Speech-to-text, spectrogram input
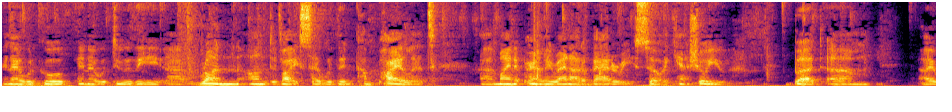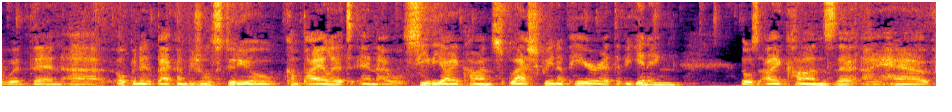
and I would go and I would do the uh, run on device. I would then compile it. Uh, mine apparently ran out of battery, so I can't show you. But um, I would then uh, open it back on Visual Studio, compile it, and I will see the icon splash screen appear at the beginning. Those icons that I have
